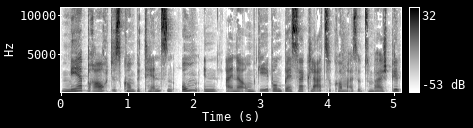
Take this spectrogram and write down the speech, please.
mehr braucht es Kompetenzen, um in einer Umgebung besser klarzukommen. Also zum Beispiel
